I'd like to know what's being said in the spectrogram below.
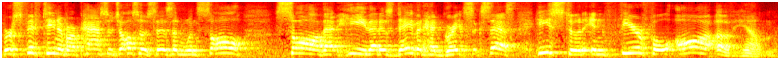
Verse 15 of our passage also says, And when Saul saw that he, that is David, had great success, he stood in fearful awe of him.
